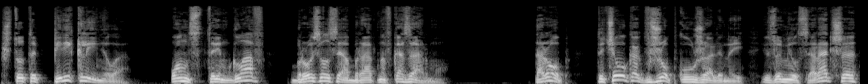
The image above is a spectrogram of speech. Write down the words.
что-то переклинило. Он, стремглав, бросился обратно в казарму. «Тороп, ты чего как в жопку ужаленный?» — изумился Радша,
